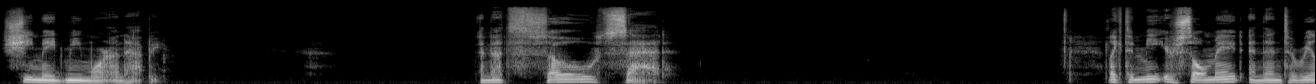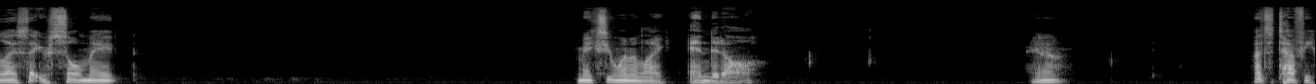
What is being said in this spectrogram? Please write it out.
she made me more unhappy. And that's so sad. Like to meet your soulmate and then to realize that your soulmate makes you want to like end it all. You know? That's a toughie.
